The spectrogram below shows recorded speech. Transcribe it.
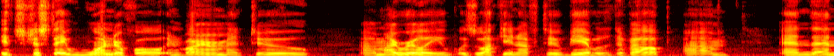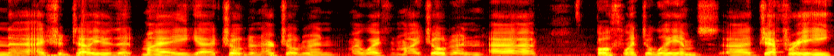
it's just a wonderful environment to. Um, I really was lucky enough to be able to develop. Um, and then uh, I should tell you that my uh, children, our children, my wife and my children, uh, both went to Williams. Jeffrey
